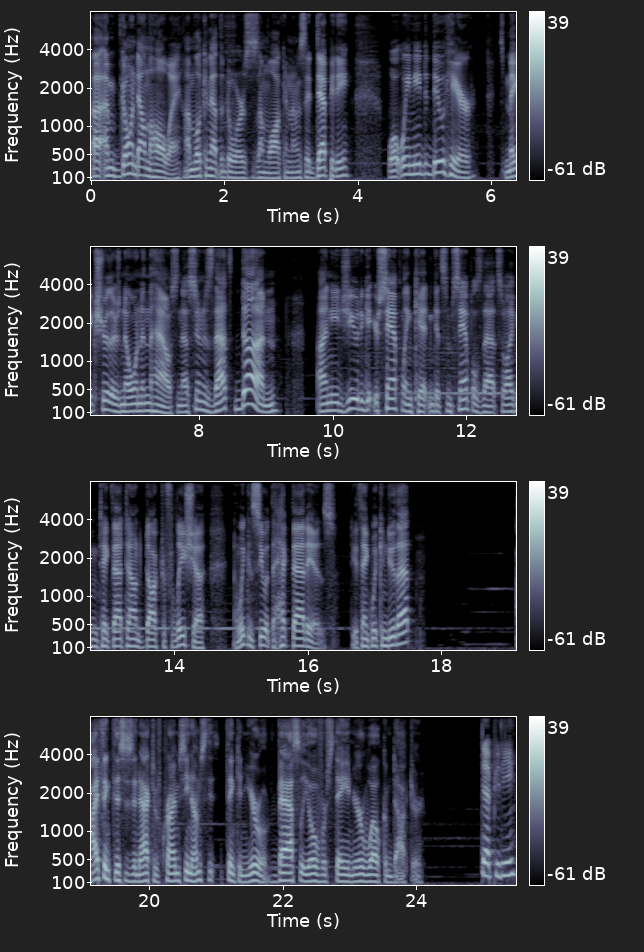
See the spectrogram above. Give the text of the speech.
Uh, I'm going down the hallway. I'm looking at the doors as I'm walking. I'm going to say, Deputy, what we need to do here is make sure there's no one in the house. And as soon as that's done, I need you to get your sampling kit and get some samples of that so I can take that down to Dr. Felicia and we can see what the heck that is. Do you think we can do that? I think this is an active crime scene. I'm st- thinking you're vastly overstaying your welcome, Doctor. Deputy,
